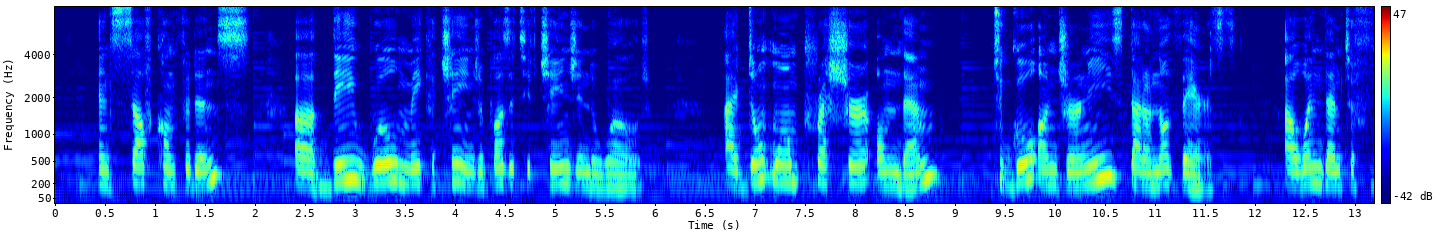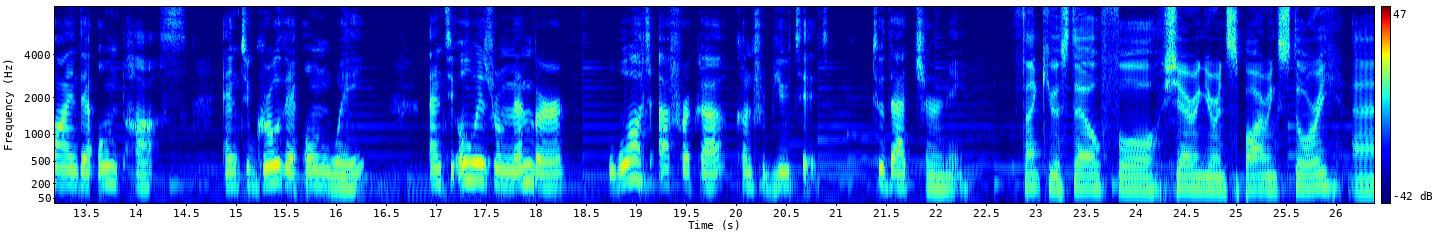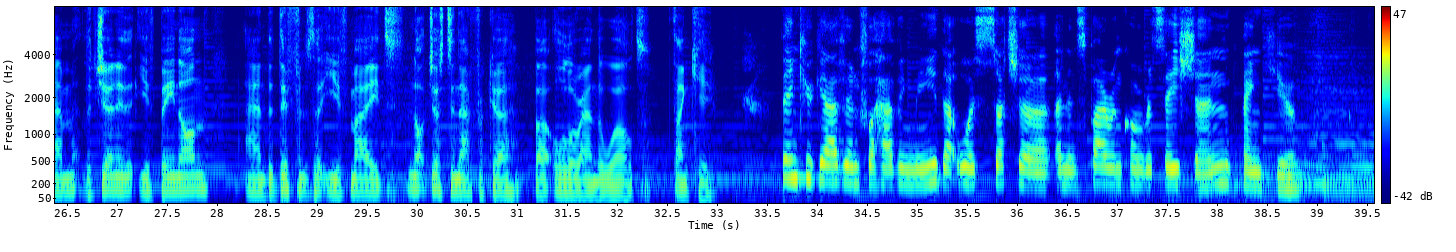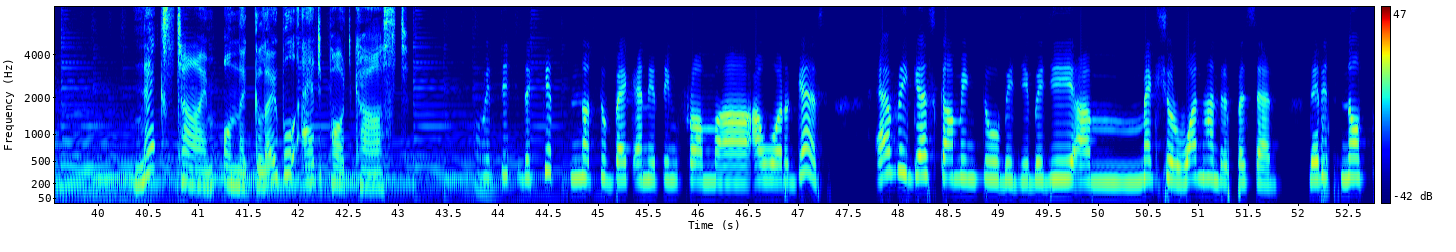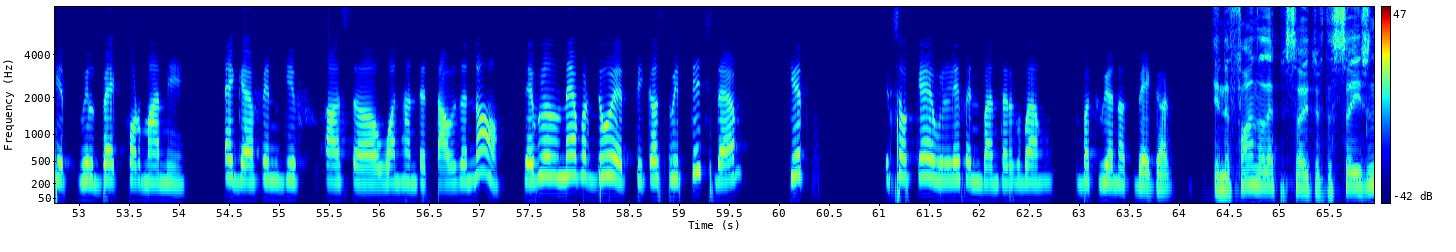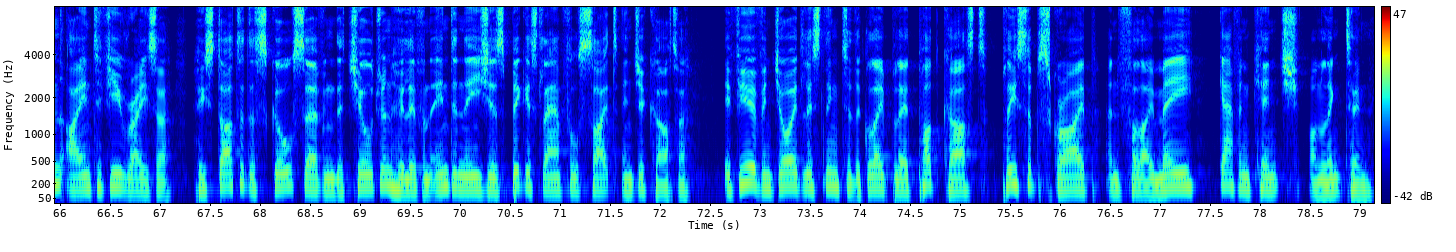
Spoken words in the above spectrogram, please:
and self confidence, uh, they will make a change, a positive change in the world. I don't want pressure on them to go on journeys that are not theirs. I want them to find their own path and to grow their own way and to always remember what Africa contributed to that journey. Thank you, Estelle, for sharing your inspiring story, um, the journey that you've been on, and the difference that you've made, not just in Africa, but all around the world. Thank you. Thank you, Gavin, for having me. That was such a, an inspiring conversation. Thank you. Next time on the Global Ed Podcast. We teach the kids not to beg anything from uh, our guests. Every guest coming to BGBG, um, make sure 100% there is no kid will beg for money. Hey, Gavin, give us uh, 100,000. No, they will never do it because we teach them, kids, it's okay, we live in Bantar Gebang, but we are not beggars. In the final episode of the season, I interview Reza, who started a school serving the children who live on Indonesia's biggest landfill site in Jakarta. If you have enjoyed listening to the Global Ed podcast, please subscribe and follow me, Gavin Kinch, on LinkedIn.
